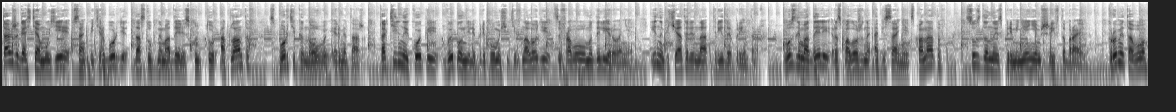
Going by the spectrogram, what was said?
Также гостям музея в Санкт-Петербурге доступны модели скульптур атлантов с портика нового Эрмитажа. Тактильные копии выполнили при помощи технологии цифрового моделирования и напечатали на 3D-принтерах. Возле моделей расположены описания экспонатов, созданные с применением шрифта Брайля. Кроме того,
